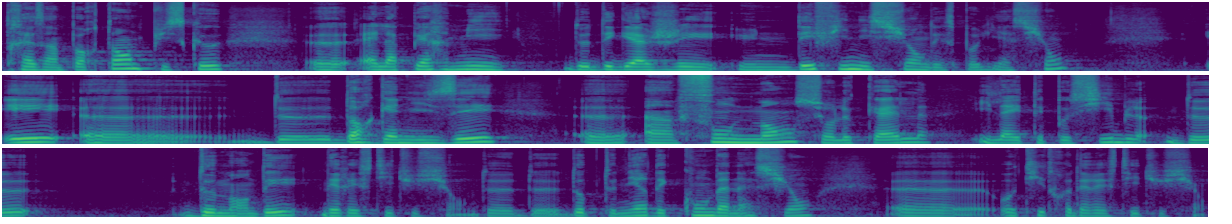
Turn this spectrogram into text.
très importante puisqu'elle a permis de dégager une définition des spoliations et d'organiser un fondement sur lequel il a été possible de demander des restitutions, d'obtenir des condamnations euh, au titre des restitutions.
